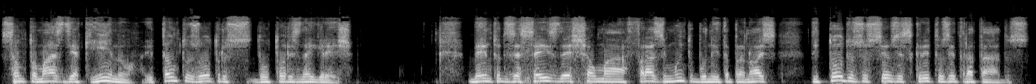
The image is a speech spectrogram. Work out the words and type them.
São Tomás de Aquino e tantos outros doutores da Igreja. Bento XVI deixa uma frase muito bonita para nós de todos os seus escritos e tratados.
